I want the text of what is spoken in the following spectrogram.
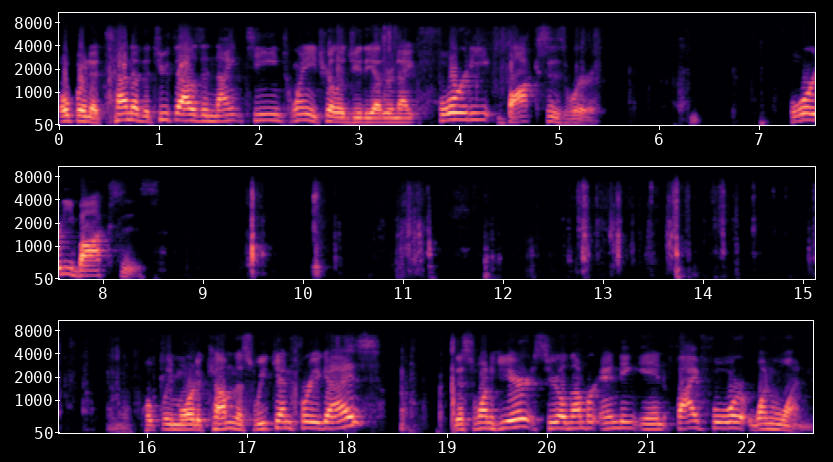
Opened a ton of the 2019-20 trilogy the other night. 40 boxes worth. 40 boxes. Hopefully more to come this weekend for you guys. This one here, serial number ending in 5411.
